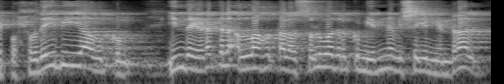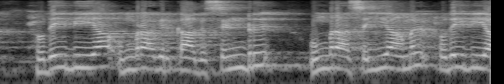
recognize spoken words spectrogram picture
இப்போ ஹுதைபியாவுக்கும் இந்த இடத்துல அல்லாஹு தாலா சொல்வதற்கும் என்ன விஷயம் என்றால் ஹுதைபியா உம்ராவிற்காக சென்று உம்ரா செய்யாமல் ஹுதைபியா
